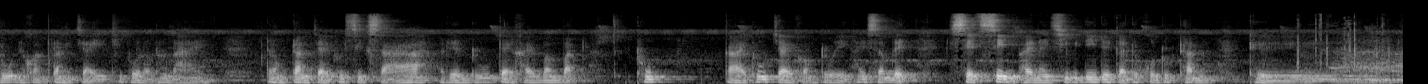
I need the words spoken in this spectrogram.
ธุในความตั้งใจที่พวกเราทั้งหลาย ต้องตั้งใจเพื่อศึกษาเรียนรู้แก้ไขบำบัดทุกกายทุกใจของตัวเองให้สำเร็จเสร็จสิ้นภายในชีวิตนี้ด้วยกันทุกคนทุกท่านเธอ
